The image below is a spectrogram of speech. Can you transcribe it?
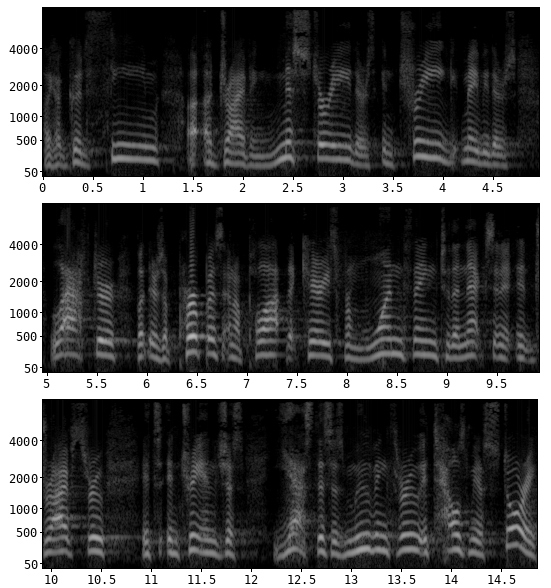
Like a good theme, a, a, driving mystery, there's intrigue, maybe there's laughter, but there's a purpose and a plot that carries from one thing to the next and it, it drives through. It's intrigue and just, yes, this is moving through. It tells me a story.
